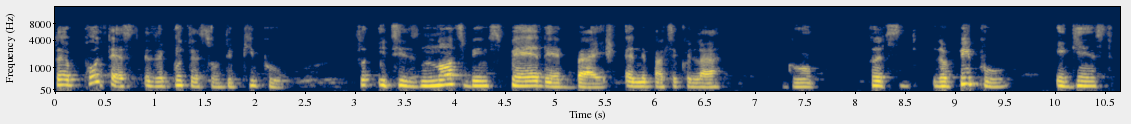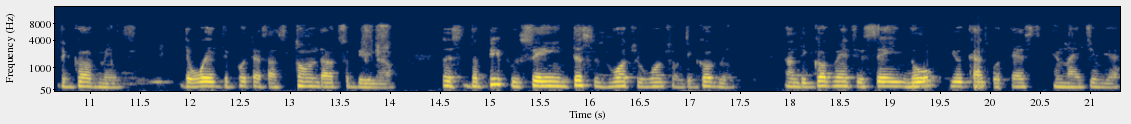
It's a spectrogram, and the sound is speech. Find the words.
The protest is a protest of the people, so it is not being spearheaded by any particular group so it's the people against the government, the way the protest has turned out to be now. The people saying this is what we want from the government, and the government is saying no, you can't protest in Nigeria.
